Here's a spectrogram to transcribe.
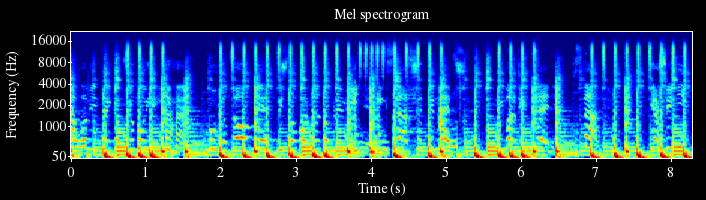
zapamiętaj dobrze moje imię. Mówiąc o mnie, myśl o bardzo dobrym winie. Im starszy, tym lepszy, tym bardziej w cenie. Ja się nigdy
